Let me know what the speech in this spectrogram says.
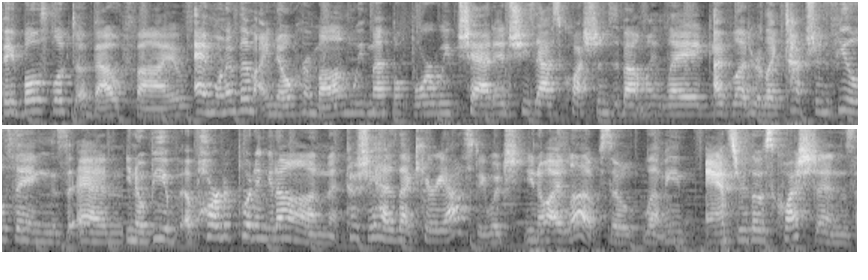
They both looked about five and one of them, I know her mom, we've met before, we've chatted, she's asked questions about my leg. I've let her like touch and feel things and, you know, be a, a part of putting it on because she has that curiosity, which, you know, I love. So let me answer those questions.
